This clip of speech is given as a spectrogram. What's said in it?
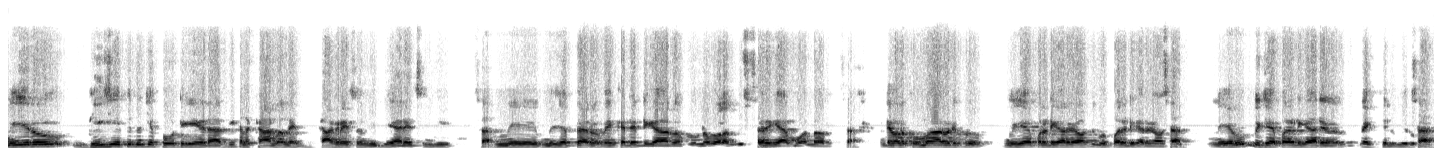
మీరు బీజేపీ నుంచి పోటీ చేయడానికి గల కారణాలు ఏంటి? కాంగ్రెస్ ఉంది బీఆర్ఎస్ ఉంది మీరు చెప్పారు వెంకటరెడ్డి గారు అప్పుడు ఉన్న వాళ్ళని చూసి పెరిగాము అన్నారు సార్. అంటే వాళ్ళ కుమారుడు ఇప్పుడు విజయపరెడ్డి గారు కావచ్చు భూపారెడ్డి గారు కావచ్చు. సార్. మీరు విజయపరెడ్డి గారి వ్యక్తులు మీరు. సార్.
